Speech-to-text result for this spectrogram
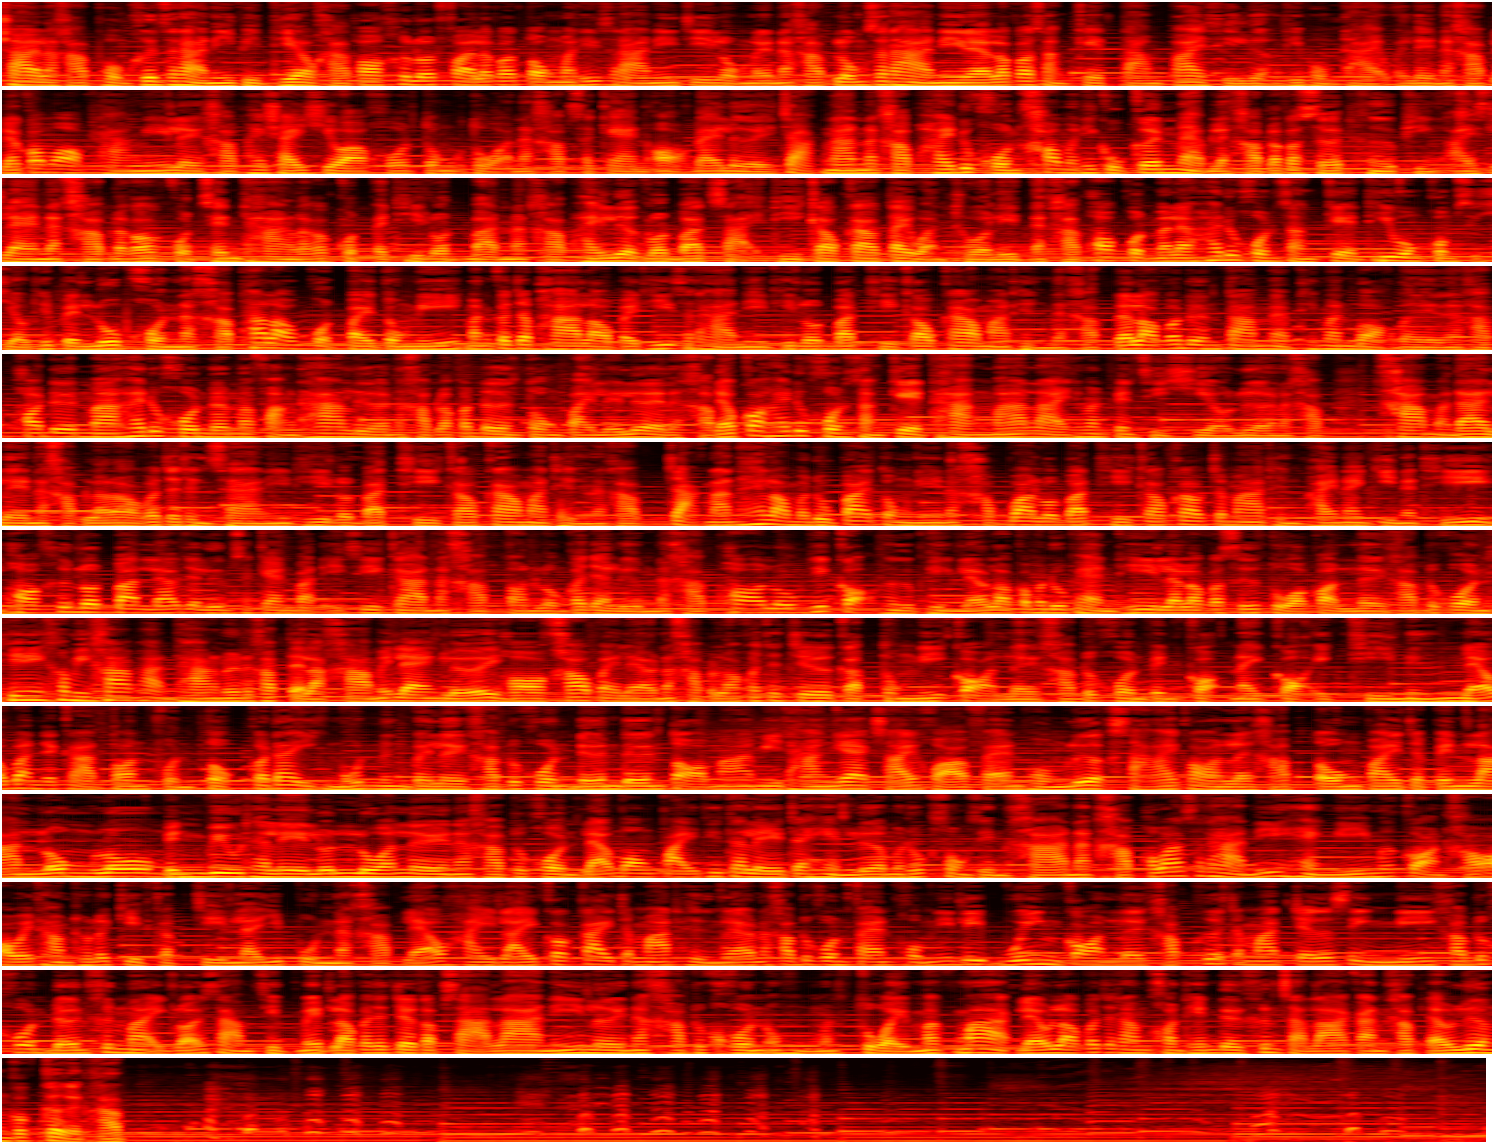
ใช่แล้วครับ ผมขึ้นสถานีผิดเที่ยวครับ พอขึ้นรถไฟแล้วก็ตรงมาที่สถานีจีหลงเลยนะครับ ลงสถานีแล้วแล้วก็สังเกตตามป้ายสีเหลืองที่ผมถ่ายไว้เลยนะครับ แล้วก็มาออกทางนี้เลยครับ ให้ใช้ QR code ตรงตั๋วนะครับ สแกนออกได้เลย จากนั้นนะครับให้ทุกคนเข้ามาที่ Google Map เลยครับ แล้วก็เซิร์ชหือผิงไอซ์แลนด์นะครับ แล้วก็กดเส้นทางแล้วก็กดไปที่รถบัสนะครับ ให้เลือกรถบัสสายที่99ไต้หวันทัวริสนะครับ พอกดมาแล้วให้ทุกคนสังเกตที่วงกลมสีเขียวที่เป็นรูปคนนะครับ ถ้าเรากดไปตรงนี้มันก็จะพาเราไปที่สถานีที่รถบัสที99มาถึงนะครับ แล้วเราก็เดินตามแมปที่มันบอกไปเลยนะครับพอเดินมาให้ทุกคนเดินมาฝั่งท่าเรือนะครับแล้วก็เดินตรงไปเรื่อยๆเลยครับแล้วก็ให้ทุกคนสังเกตทางม้าลายที่มันเป็นสีเขียวเหลืองนะครับข้ามมาได้เลยนะครับแล้วเราก็จะถึงสถานีที่รถบัสที99 มาถึงนะครับจากนั้นให้เรามาดูป้ายตรงนี้นะครับว่ารถบัสที99 จะมาถึงภายในกี่นาที พอขึ้นรถบัสแล้วอย่าลืมสแกนบัตร AC การนะครับตอนลงก็อย่าลืมนะครับพอลงที่เกาะหือพิงแล้วเราก็มาดูแผนที่แล้วเราก็ซื้อตั๋วก่อนเลยครับทุกคนที่นี่เขามีค่าผ่านทางด้วยนะครับแต่ราคาไม่แรงเลย พอเข้าไปแล้วนะครับเราก็จะเจอกับตรงนี้ก่อนเลยครับทุกคนเป็นเกาะในเกาะอีกทีนึงแล้วบรรยากาศตอนฝนตกก็ได้อีกมุดหนึงไปเลยครับ ทุกคนเดินเดินต่อมามีทางแยกซ้ายขวาแฟนผมเลือกซ้ายก่อนเลยครับ ตรงไปจะเป็นลานโล่งๆเป็นวิวทะเลล้วนๆเลยนะครับทุกคนแล้วมองไปที่ทะเลจะเห็นเรือบรรทุกส่งสินค้านะครับเพราะว่าสถานที่แห่งนี้เมื่อก่อนเขาเอาไว้ทำธุรกิจกับจีนและญี่ปุ่นนะครับแล้วไฮไลท์ก็ใกล้จะมาถึงแล้วนะครับทุกคนแฟนผมนี่รีบวิ่งก่อนเลยครับเพื่อจะมาเจอสิ่งนี้ครับทุกคนเดินขึ้นมาอีก 130 เมตร เราก็จะเจอกับศาลานี้เลยนะครับทุกคนโอ้โหมันสวยมากๆ แล้วเราก็จะทำคอนเทนต์เดินขึ้นศาลากันครับแล้วเรื่องก็เกิดครับ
